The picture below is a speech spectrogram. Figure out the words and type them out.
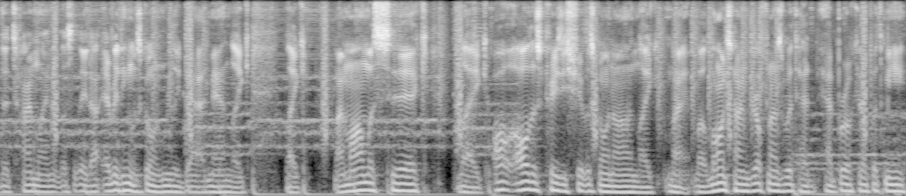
the timeline was laid out, everything was going really bad, man. Like, like my mom was sick, like all, all this crazy shit was going on. Like my, my longtime girlfriend I was with had, had broken up with me.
